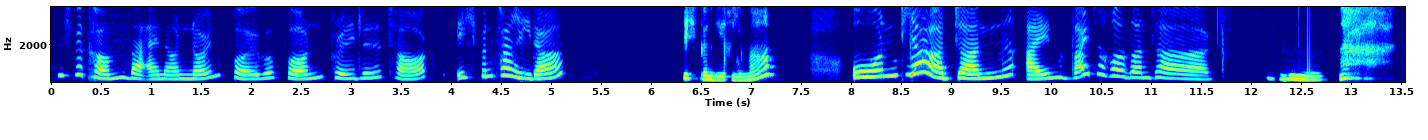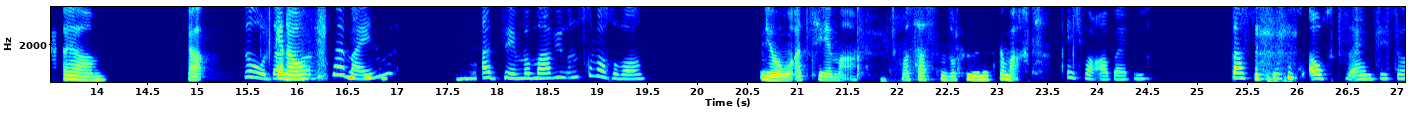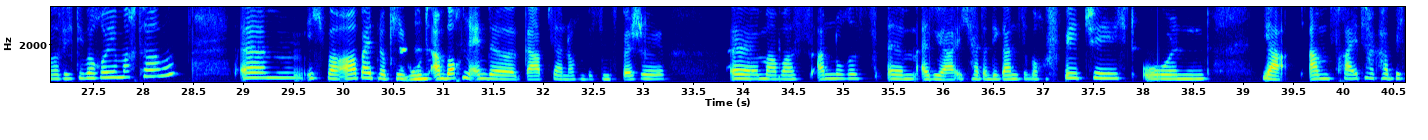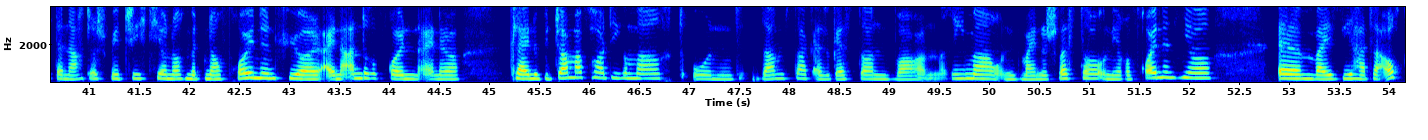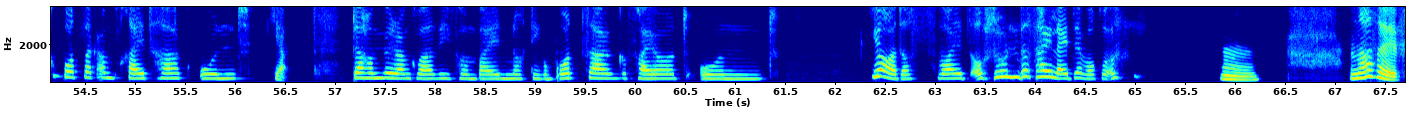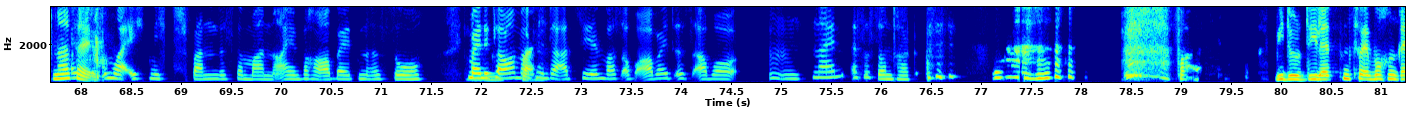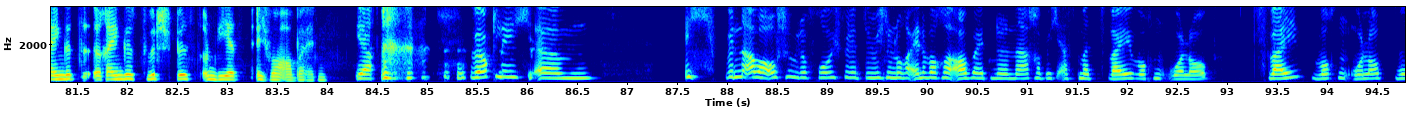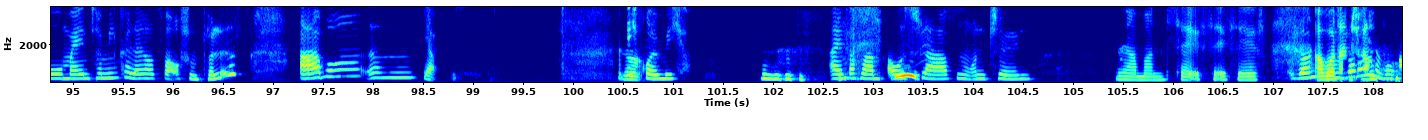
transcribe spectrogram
herzlich willkommen bei einer neuen Folge von Pretty Little Talks. Ich bin Farida. Ich bin die Rima. Und ja, dann ein weiterer Sonntag. Ja, ja, So, dann genau. würde ich mal meinen, erzählen wir mal, wie unsere Woche war. Jo, erzähl mal. Was hast du denn so Schönes gemacht? Ich war arbeiten. Das ist auch das Einzige, was ich die Woche gemacht habe. Ähm, ich war arbeiten. Okay, gut. Am Wochenende gab es ja noch ein bisschen Special, äh, mal was anderes. Ähm, also ja, ich hatte die ganze Woche Spätschicht und ja, am Freitag habe ich dann nach der Spätschicht hier noch mit einer Freundin für eine andere Freundin eine kleine Pyjama-Party gemacht und Samstag, also gestern, waren Rima und meine Schwester und ihre Freundin hier ähm, weil sie hatte auch Geburtstag am Freitag und da haben wir dann quasi von beiden noch die Geburtstage gefeiert und ja, das war jetzt auch schon das Highlight der Woche. Hm. Na safe, na Also safe. immer echt nichts Spannendes, wenn man einfach arbeiten ist so. Ich meine, Hm, klar, man fein. könnte erzählen, was auf Arbeit ist, aber mm, mm, nein, es ist Sonntag. Vor allem, wie du die letzten zwei Wochen reinge reingezwitscht bist und wie jetzt, ich war arbeiten. Ja, wirklich. Ähm, ich bin aber auch schon wieder froh. Ich bin jetzt nämlich nur noch eine Woche arbeiten und danach habe ich erstmal zwei Wochen Urlaub. Zwei Wochen Urlaub, wo mein Terminkalender zwar auch schon voll ist, aber ähm, ja, ich Ja. freue mich. Einfach mal ausschlafen und chillen. Ja, Mann, safe, safe, safe. Sonst, Aber dann schlaf, deine Woche?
